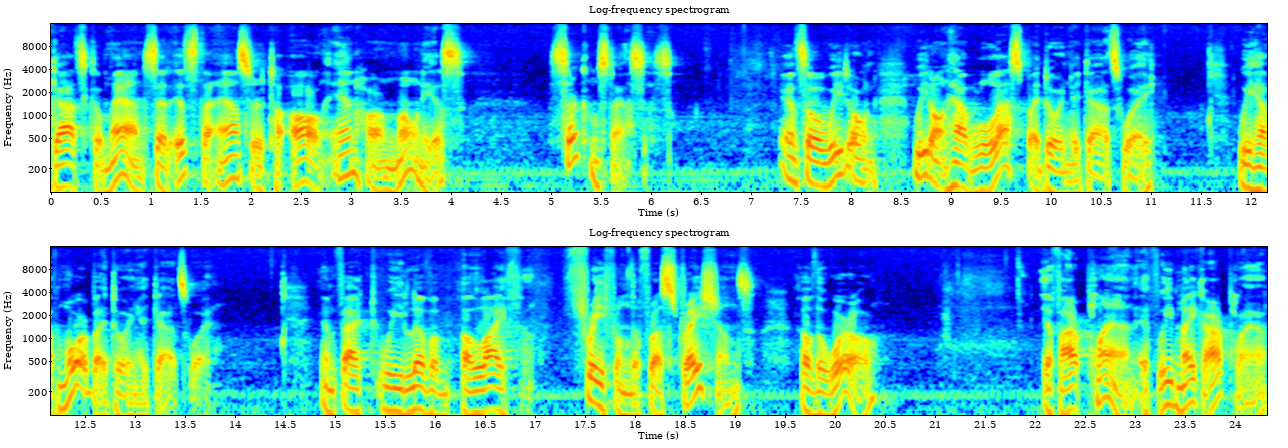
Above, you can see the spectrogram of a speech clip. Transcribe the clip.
God's command, said it's the answer to all inharmonious circumstances. And so we don't, we don't have less by doing it God's way. We have more by doing it God's way. In fact, we live a, a life free from the frustrations of the world if our plan, if we make our plan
